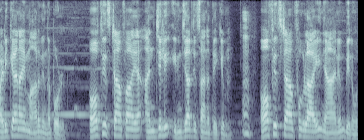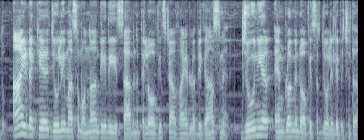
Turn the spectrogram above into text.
പഠിക്കാനായി മാറി നിന്നപ്പോൾ ഓഫീസ് സ്റ്റാഫായ അഞ്ജലി ഇൻചാർജ് സ്ഥാനത്തേക്കും ഓഫീസ് സ്റ്റാഫുകളായി ഞാനും വിനോദും. ആ ഇടയ്ക്ക് ജൂലൈ മാസം ഒന്നാം തീയതി ഈ സ്ഥാപനത്തിൽ ഓഫീസ് സ്റ്റാഫായുള്ള വികാസിന് ജൂനിയർ എംപ്ലോയ്മെന്റ് ഓഫീസർ ജോലി ലഭിച്ചത്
